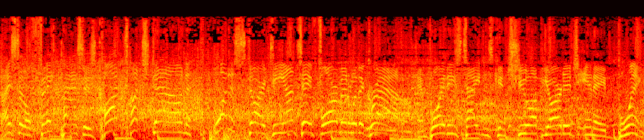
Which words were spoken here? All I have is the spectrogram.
Nice little fake passes, caught, touchdown. What a start. D'Onta Foreman with a grab. And boy, these Titans can chew up yardage in a blink.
